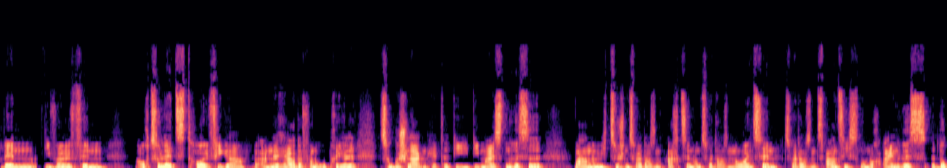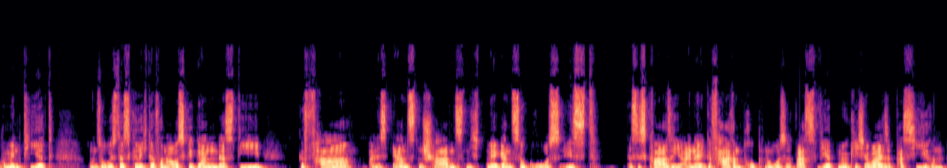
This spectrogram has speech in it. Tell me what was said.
wenn die Wölfin auch zuletzt häufiger an der Herde von Oprel zugeschlagen hätte. Die, die meisten Risse waren nämlich zwischen 2018 und 2019. 2020 ist nur noch ein Riss dokumentiert. Und so ist das Gericht davon ausgegangen, dass die Gefahr eines ernsten Schadens nicht mehr ganz so groß ist. Das ist quasi eine Gefahrenprognose. Was wird möglicherweise passieren?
